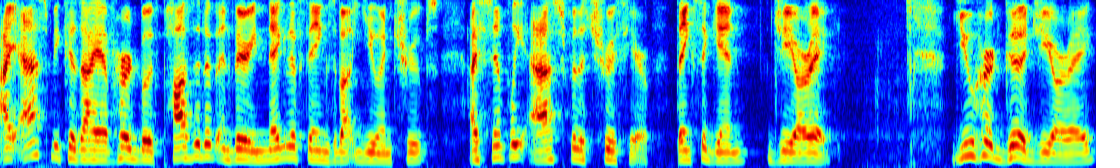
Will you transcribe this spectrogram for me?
I ask because I have heard both positive and very negative things about UN troops. I simply ask for the truth here. Thanks again, GRA. You heard good, GRA.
